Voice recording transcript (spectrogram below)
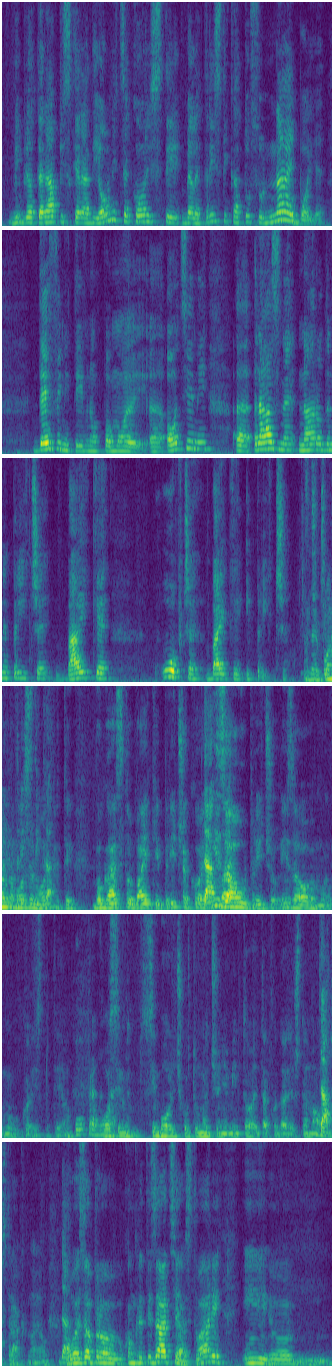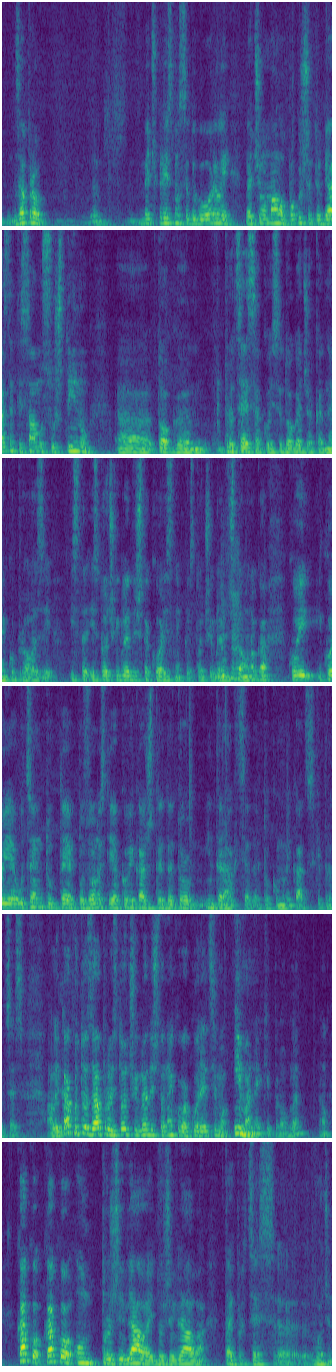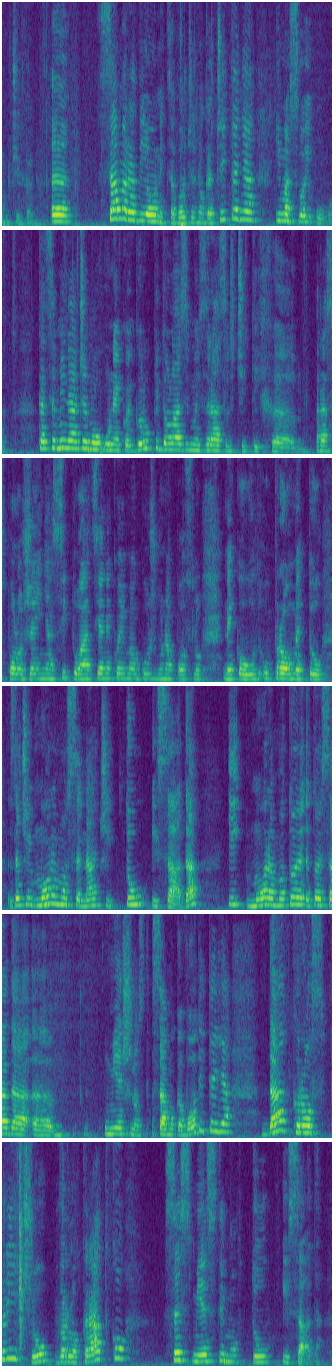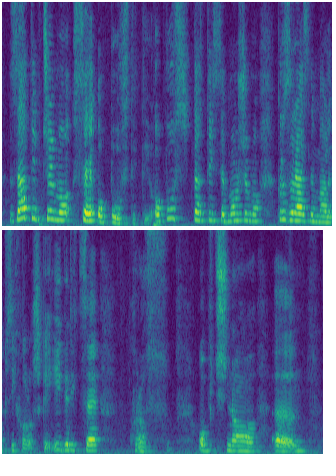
biblioterapijske radionice koristi beletristika, tu su najbolje definitivno po mojoj e, ocjeni e, razne narodne priče, bajke, uopće bajke i priče. Znači, ponovno možemo otkriti bogatstvo bajke i priča koje Tako i je. za ovu priču i za ovo mogu, koristiti. Jel? Upravo Osim tako. simboličko tumačenje mitova i tako dalje, što je malo Da. abstraktno. Jel? Da. Ovo je zapravo konkretizacija stvari i uh, zapravo već prije smo se dogovorili da ćemo malo pokušati objasniti samu suštinu uh, tog procesa koji se događa kad neko prolazi iz, točke gledišta korisnika, iz točke gledišta Mhm. onoga koji, koji je u centru te pozornosti, iako vi kažete da je to interakcija, da je to komunikacijski proces. Ali kako to zapravo iz točke gledišta nekoga ko recimo ima neki problem? Kako, kako on proživljava i doživljava taj proces e, vođenog čitanja? E, sama radionica vođenoga čitanja ima svoj uvod. Kad se mi nađemo u nekoj grupi, dolazimo iz različitih e, raspoloženja, situacija, neko ima gužvu na poslu, neko u, u prometu. Znači, moramo se naći tu i sada i moramo, to je, to je sada umješnost samoga voditelja, da kroz priču vrlo kratko se smjestimo tu i sada. Zatim ćemo se opustiti. Opustati se možemo kroz razne male psihološke igrice, kroz obično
